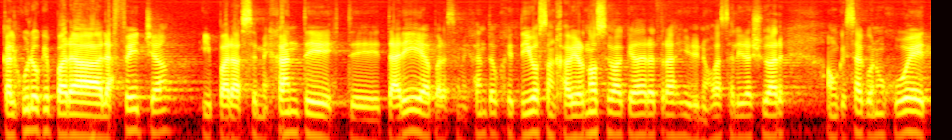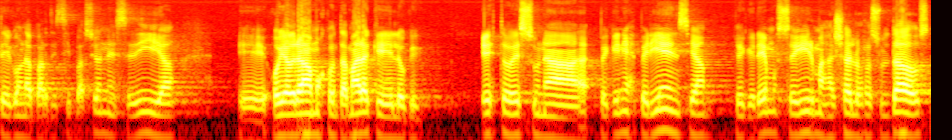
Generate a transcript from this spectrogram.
Calculo que para la fecha y para semejante este, tarea, para semejante objetivo, San Javier no se va a quedar atrás y nos va a salir a ayudar, aunque sea con un juguete, con la participación ese día. Eh, hoy hablábamos con Tamara que, lo que esto es una pequeña experiencia, que queremos seguir más allá de los resultados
